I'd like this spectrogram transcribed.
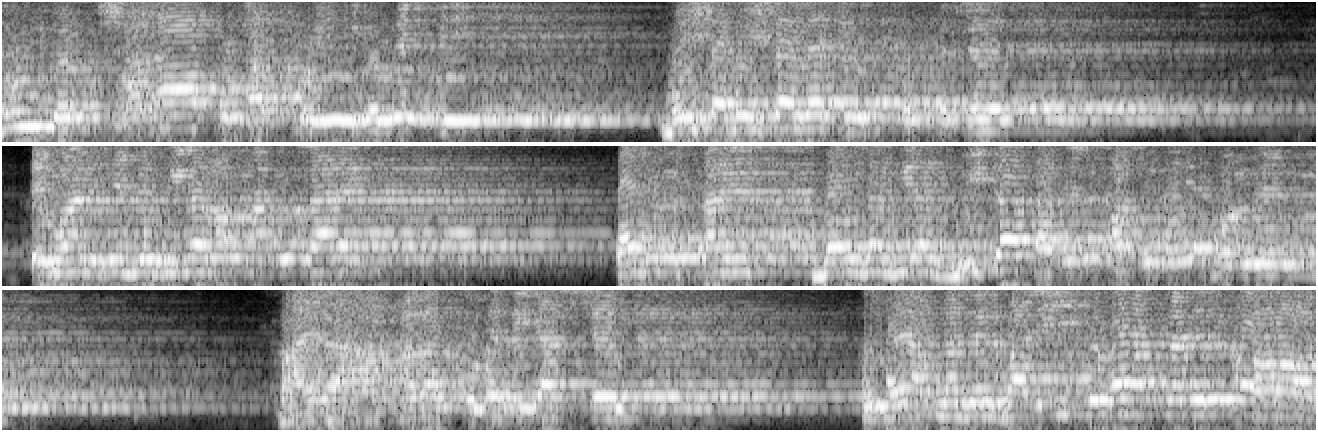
দুইজন সাদা পোশাক পরিহিত ব্যক্তি বৈশা বৈশা লেখালেখি করতেছে। এই ইবনে দিনার রহমাতুল্লাহ কবরস্থানের দরজা দিয়া দুইটা তাদের পাশে গিয়ে বললেন, ভাইরা, আপনারা কোথা থেকে আসছেন? কোথায় আপনাদের বাড়ি? কোথায় আপনাদের ঘর?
